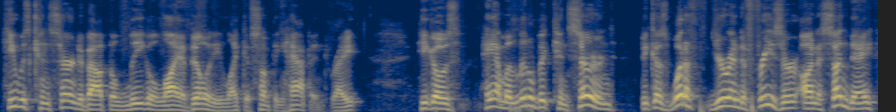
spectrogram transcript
he was concerned about the legal liability, like if something happened, right? He goes, Hey, I'm a little bit concerned Because what if you're in the freezer on a Sunday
